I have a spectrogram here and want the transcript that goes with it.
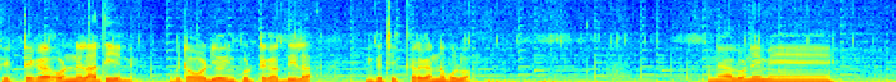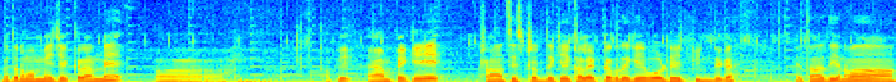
සෙට් එක ඔන්නලා තියෙන්නේ. අපිට ඕඩියෝ ඉන්පුට් එකක් දීලා එක චෙක්කර ගන්න පුළුවන්. ඔන්න යාලුවනේ මේ මෙතන මම මේ චෙක් කරන්නේ අපේ ඇම්ප එකේ ට්‍රන්සිස්ටර් දෙකේ කලෙක්ටර් දෙකේ වෝල්ටේජ් පින් දෙක. එතන තියෙනවා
